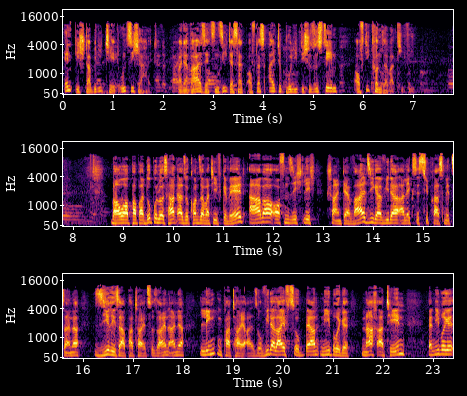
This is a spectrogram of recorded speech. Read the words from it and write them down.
endlich Stabilität und Sicherheit. Bei der Wahl setzen sie deshalb auf das alte politische System, auf die Konservativen. Bauer Papadopoulos hat also konservativ gewählt, aber offensichtlich scheint der Wahlsieger wieder Alexis Tsipras mit seiner Syriza-Partei zu sein, einer linken Partei also. Wieder live zu Bernd Niebrügge nach Athen. Bernd Niebrügge,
